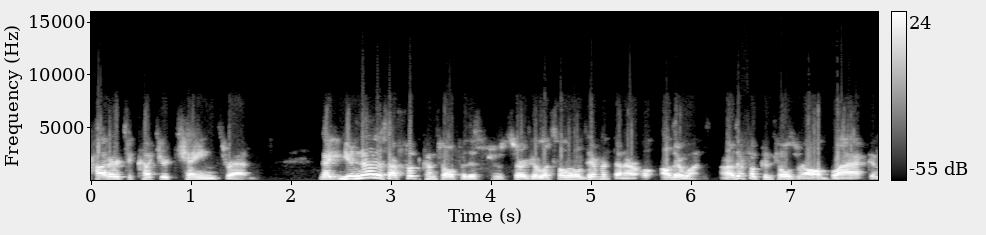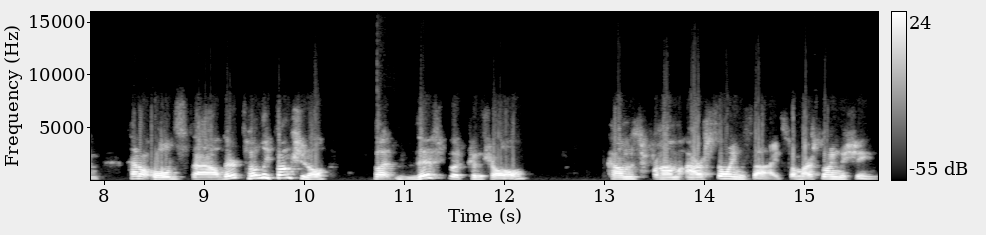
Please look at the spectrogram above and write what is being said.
cutter to cut your chain thread. Now, you notice our foot control for this serger looks a little different than our other ones. Our other foot controls are all black and kind of old style. They're totally functional, but this foot control comes from our sewing sides, from our sewing machine.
